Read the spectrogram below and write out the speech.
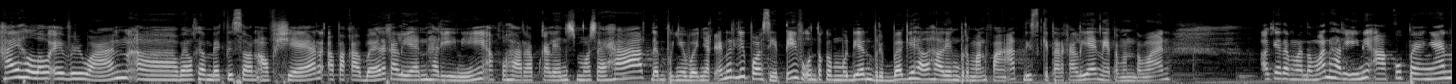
Hai, hello everyone. Uh, welcome back to Sound of Share. Apa kabar kalian hari ini? Aku harap kalian semua sehat dan punya banyak energi positif untuk kemudian berbagi hal-hal yang bermanfaat di sekitar kalian ya, teman-teman. Oke teman-teman, hari ini aku pengen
